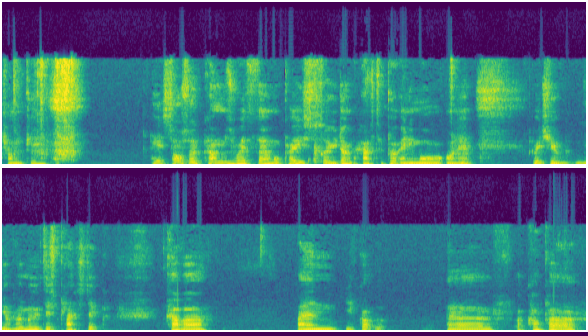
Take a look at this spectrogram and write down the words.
chunky. It also comes with thermal paste, so you don't have to put any more on it. Which you you remove this plastic cover, and you've got uh, a copper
